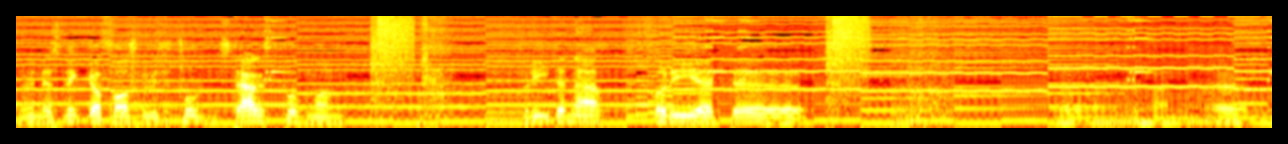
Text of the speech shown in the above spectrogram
jeg vil næsten ikke gøre forskel, hvis jeg tog den stærkeste Pokémon. Fordi den er fordi at... Øh, øh, han, øh,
